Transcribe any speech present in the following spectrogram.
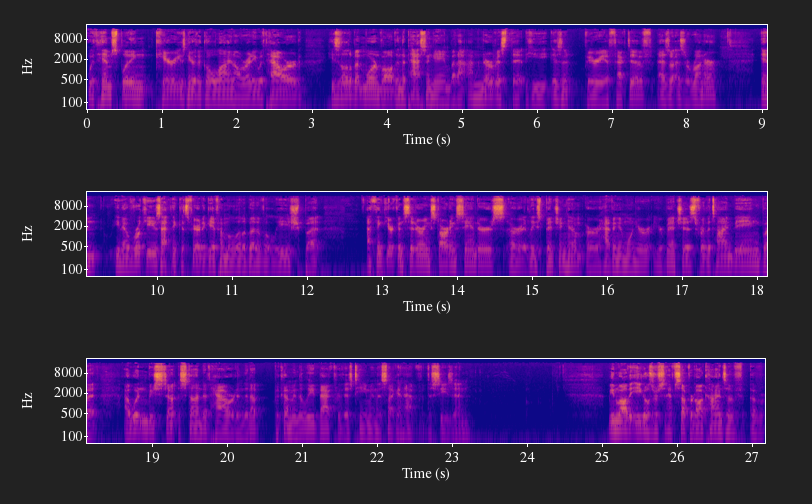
with him splitting carries near the goal line already with Howard, he's a little bit more involved in the passing game, but I, am nervous that he isn't very effective as a, as a runner. And, you know, rookies, I think it's fair to give him a little bit of a leash, but I think you're considering starting Sanders or at least benching him or having him on your, your benches for the time being. But I wouldn't be st- stunned if Howard ended up becoming the lead back for this team in the second half of the season. Meanwhile, the Eagles are, have suffered all kinds of, of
